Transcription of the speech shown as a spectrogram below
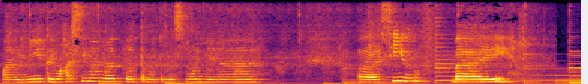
malam ini terima kasih banget buat teman-teman semuanya. Uh, see you. Bye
